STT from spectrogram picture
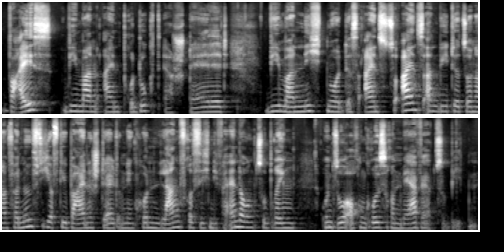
weiß, wie man ein Produkt erstellt, wie man nicht nur das Eins zu eins anbietet, sondern vernünftig auf die Beine stellt, um den Kunden langfristig in die Veränderung zu bringen und so auch einen größeren Mehrwert zu bieten.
